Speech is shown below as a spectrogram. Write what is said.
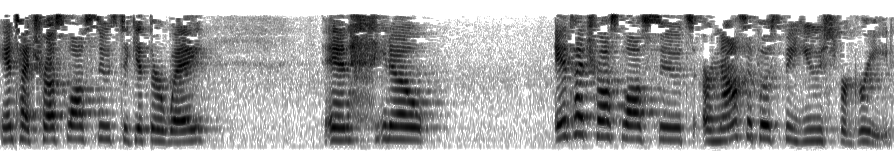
antitrust lawsuits to get their way, and you know antitrust lawsuits are not supposed to be used for greed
